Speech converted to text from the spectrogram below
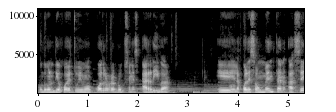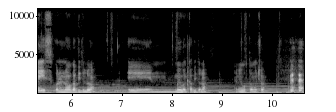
junto con el día jueves, tuvimos cuatro reproducciones arriba, eh, las cuales aumentan a 6 con el nuevo capítulo. Eh, muy buen capítulo, a mí me gustó mucho. ¿Viste?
